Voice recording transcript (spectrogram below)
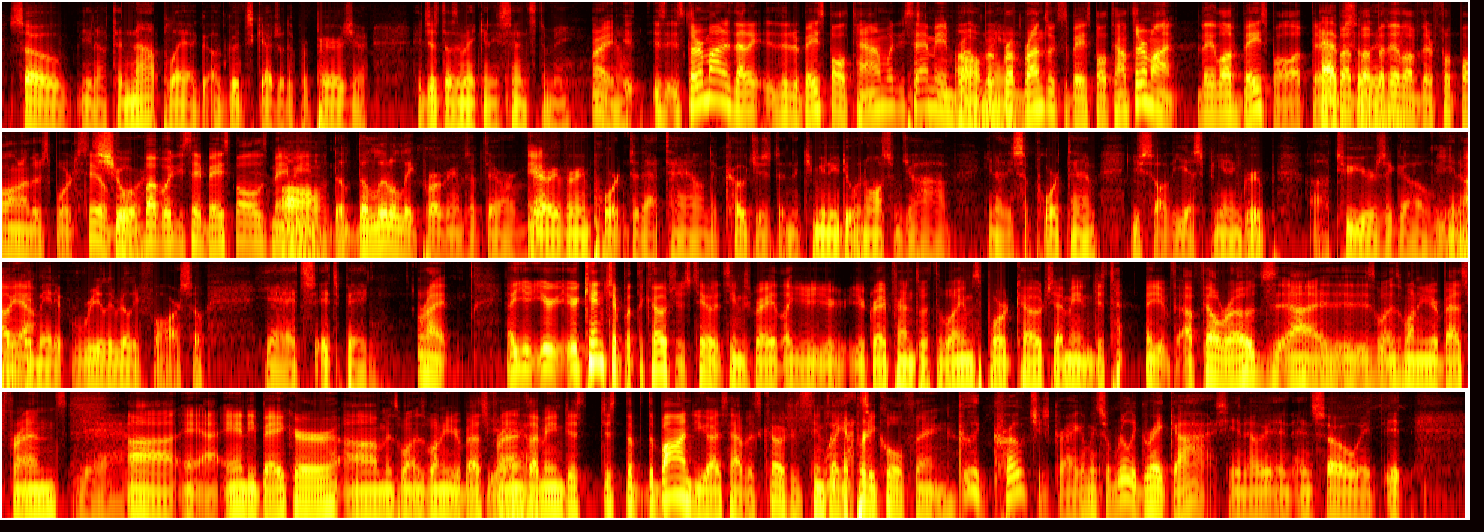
So, you know, to not play a, a good schedule that prepares you, it just doesn't make any sense to me. All you right, know? is, is Thurmont is that a, is it a baseball town? Would you say? I mean, Br- Oh, Br- Br- Brunswick's a baseball town. Thurmont, they love baseball up there, but, but but they love their football and other sports too. Sure. But, but would you say baseball is maybe? Oh, the, the little league programs up there are Yeah. very, very important to that town. The coaches and the community do an awesome job. You know, they support them. You saw the ESPN group uh, two years ago. You know, Oh, they, yeah. they made it really, really far. So, yeah, it's it's big. Right. Uh, your, your your kinship with the coaches too. It seems great. Like you're you're, you're great friends with the Williamsport coach. I mean, just uh, Phil Rhodes uh, is is one of your best friends. Yeah. Uh, Andy Baker um, is one is one of your best friends. I mean, just just the the bond you guys have as coaches seems We like a pretty cool thing. good coaches, Greg. I mean, some really great guys, you know, and, and so it, it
